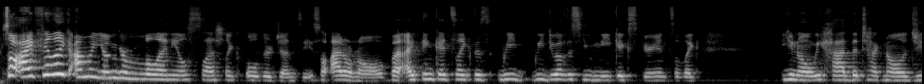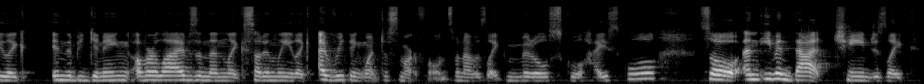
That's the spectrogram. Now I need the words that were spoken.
so I feel like I'm a younger millennial slash like older Gen Z. So I don't know, but I think it's like this. We we do have this unique experience of like, you know, we had the technology like in the beginning of our lives, and then like suddenly like everything went to smartphones when I was like middle school, high school. So and even that change is like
